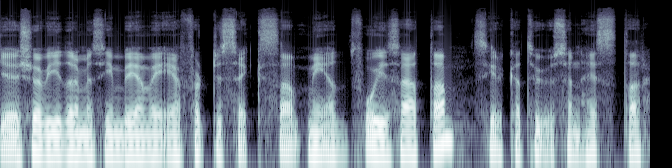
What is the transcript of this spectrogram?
eh, kör vidare med sin BMW E46 med 2JZ, cirka 1000 hästar.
